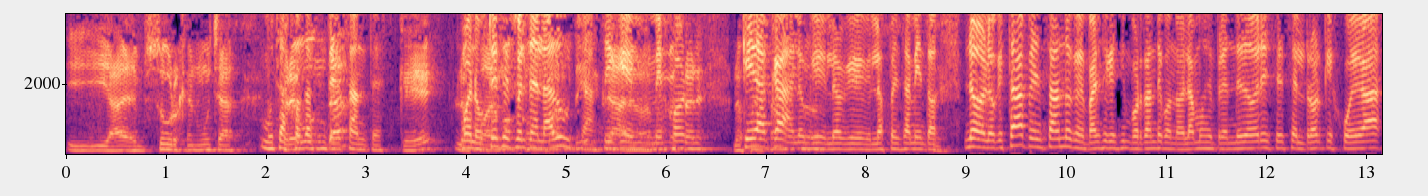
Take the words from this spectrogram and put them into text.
y ah, surgen muchas Muchas cosas interesantes. que Bueno, usted se suelta en la ducha, así Claro, que me mejor queda acá lo que, lo que, los pensamientos. No, lo que estaba pensando, que me parece que es importante cuando hablamos de emprendedores, es el rol que juega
